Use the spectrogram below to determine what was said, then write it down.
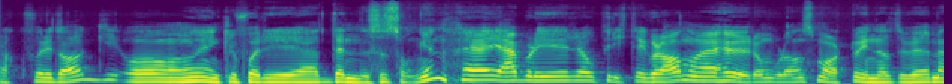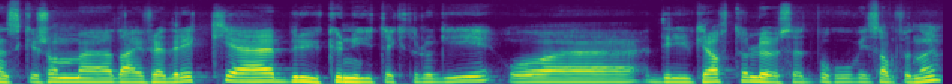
rakk for i dag, og egentlig for denne sesongen. Eh, jeg blir oppriktig glad når jeg hører om hvordan smarte og innovative mennesker som eh, deg, Fredrik, bruker ny teknologi og drivkraft til å løse et behov i samfunnet.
